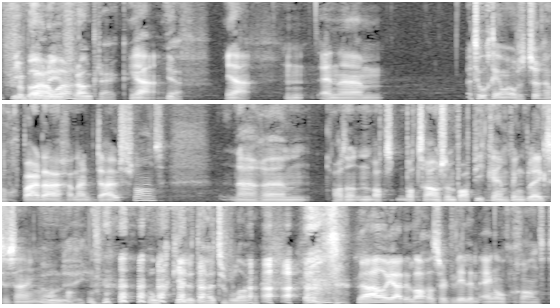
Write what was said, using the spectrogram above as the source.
Die wonen in verbouwen. Frankrijk. Ja. Ja. Ja. Mm, En ehm, toen gingen we op de terug nog een paar dagen naar Duitsland. Naar, ehm, hadden een, wat, wat trouwens een wappie-camping bleek te zijn. Oh nee, omgekeerde Duitse vlaggen. Nou ja, er lag een soort Willem Engelkrant.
